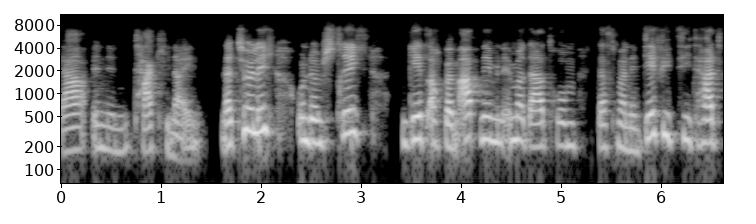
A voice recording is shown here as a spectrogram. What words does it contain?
ja, in den Tag hinein. Natürlich, unterm Strich geht es auch beim Abnehmen immer darum, dass man ein Defizit hat.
